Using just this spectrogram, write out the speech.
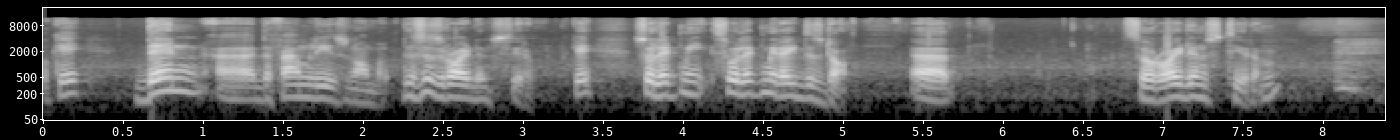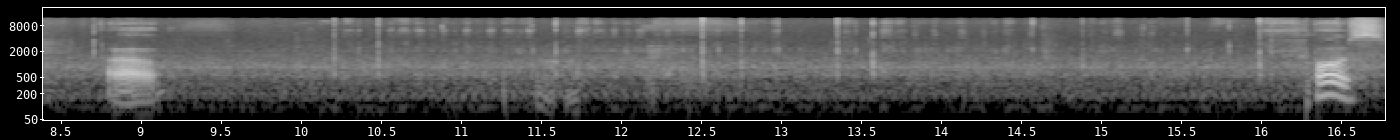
okay? Then uh, the family is normal. This is Royden's theorem okay? So let me so let me write this down. Uh, so Royden's theorem uh, suppose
